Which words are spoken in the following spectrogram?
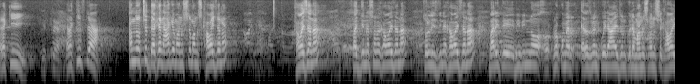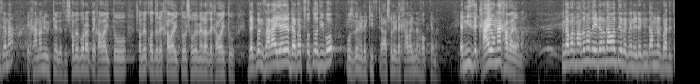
এরা কি? এরা কিফটা আপনি হচ্ছে দেখেন আগে মানুষের মানুষ খাওয়াইছে না? খাওয়াইছে না? সাত দিনের সময় খাওয়াইছে না? চল্লিশ দিনে খাওয়াইছে না? বাড়িতে বিভিন্ন রকমের অ্যারেঞ্জমেন্ট করে আয়োজন করে মানুষ মানুষে খাওয়াইছে না? এ খানা নিয়ে উঠে গেছে। সবে বরাতে খাওয়াইতো সবে কদরে খাওয়াইতো সবে মেরাতে খাওয়াইতো। দেখবেন যারা ইয়ে বেদাত ফতুয়া দিব বুঝবেন এটা কিফটা আসলে এটা খাওয়াইনার পক্ষে না এর নিজে খায়ও না খাওয়াইও না। কিন্তু আবার মাঝে মাঝে এটার দাওয়াত দিয়ে দেখবেন এটা কিন্তু আপনার বাড়িতে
